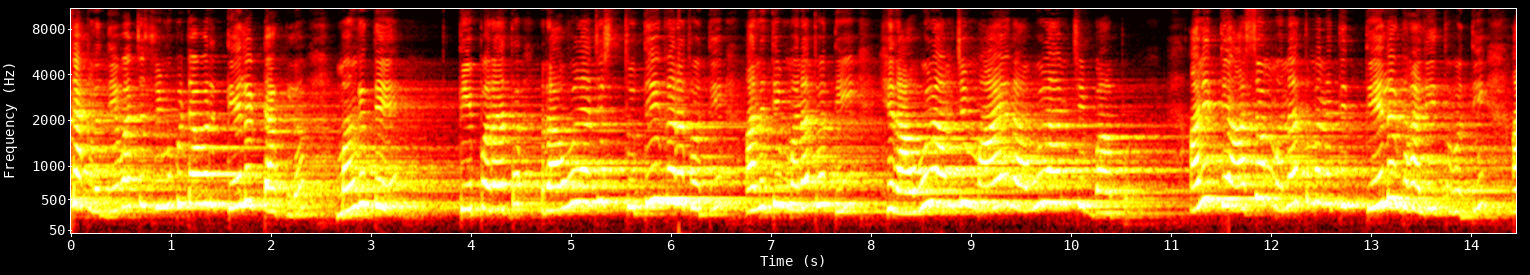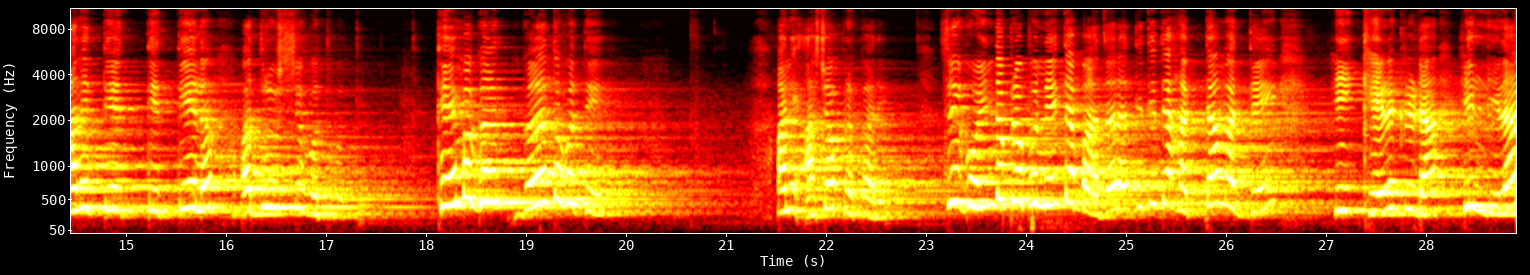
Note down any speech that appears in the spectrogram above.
टाकलं देवाच्या श्रीमुकुटावर तेल टाकलं. मग ते ती परत राहुलाची स्तुती करत होती आणि ती म्हणत होती हे राहुल आमची माय राहुल आमची बाप. आणि ते असं म्हणत म्हणत ती तेल घालीत होती आणि ते ते तेल अदृश्य होतं थेंब गळ गळत होते. आणि अशा प्रकारे श्री गोविंद प्रभूने त्या बाजारात तिथे त्या हट्टामध्ये ही खेळ क्रीडा ही लीला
